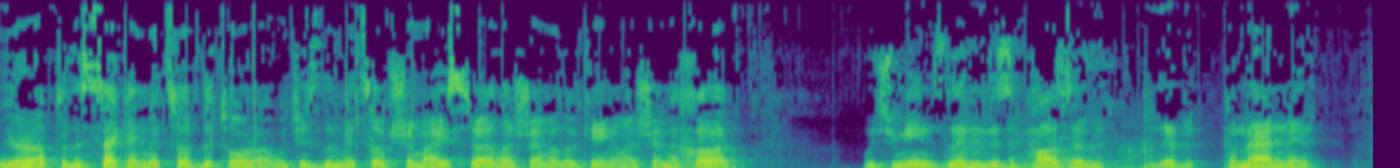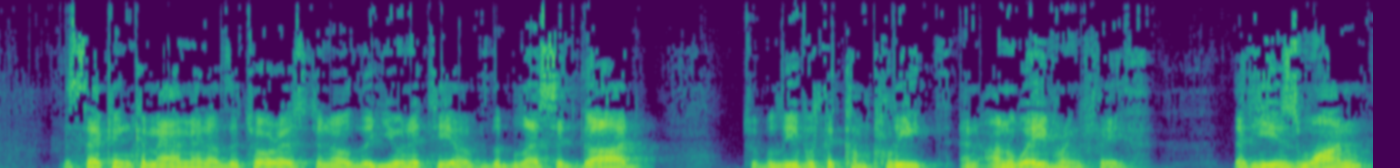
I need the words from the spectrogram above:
We are up to the second mitzvah of the Torah, which is the mitzvah of Shema Yisrael, Hashem Elokeinu, Hashem Echad, which means that it is a positive commandment. The second commandment of the Torah is to know the unity of the blessed God, to believe with a complete and unwavering faith that He is one,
